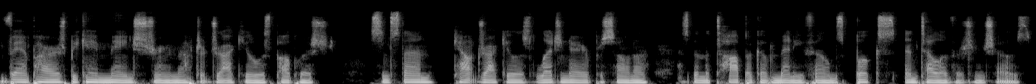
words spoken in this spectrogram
Vampires became mainstream after Dracula was published. Since then, Count Dracula's legendary persona has been the topic of many films, books, and television shows.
